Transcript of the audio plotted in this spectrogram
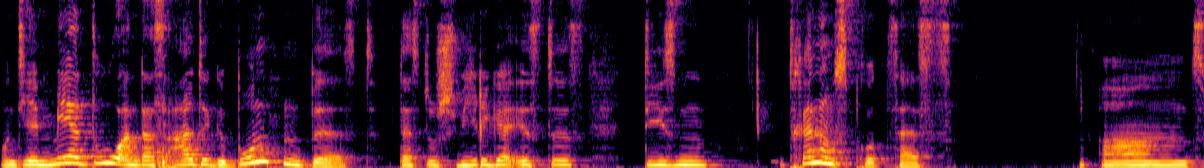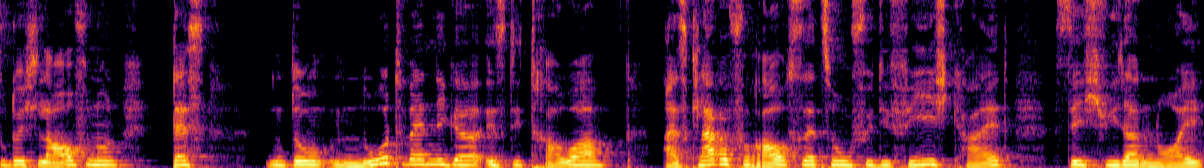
Und je mehr du an das Alte gebunden bist, desto schwieriger ist es, diesen Trennungsprozess ähm, zu durchlaufen und desto notwendiger ist die Trauer als klare Voraussetzung für die Fähigkeit, sich wieder neu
